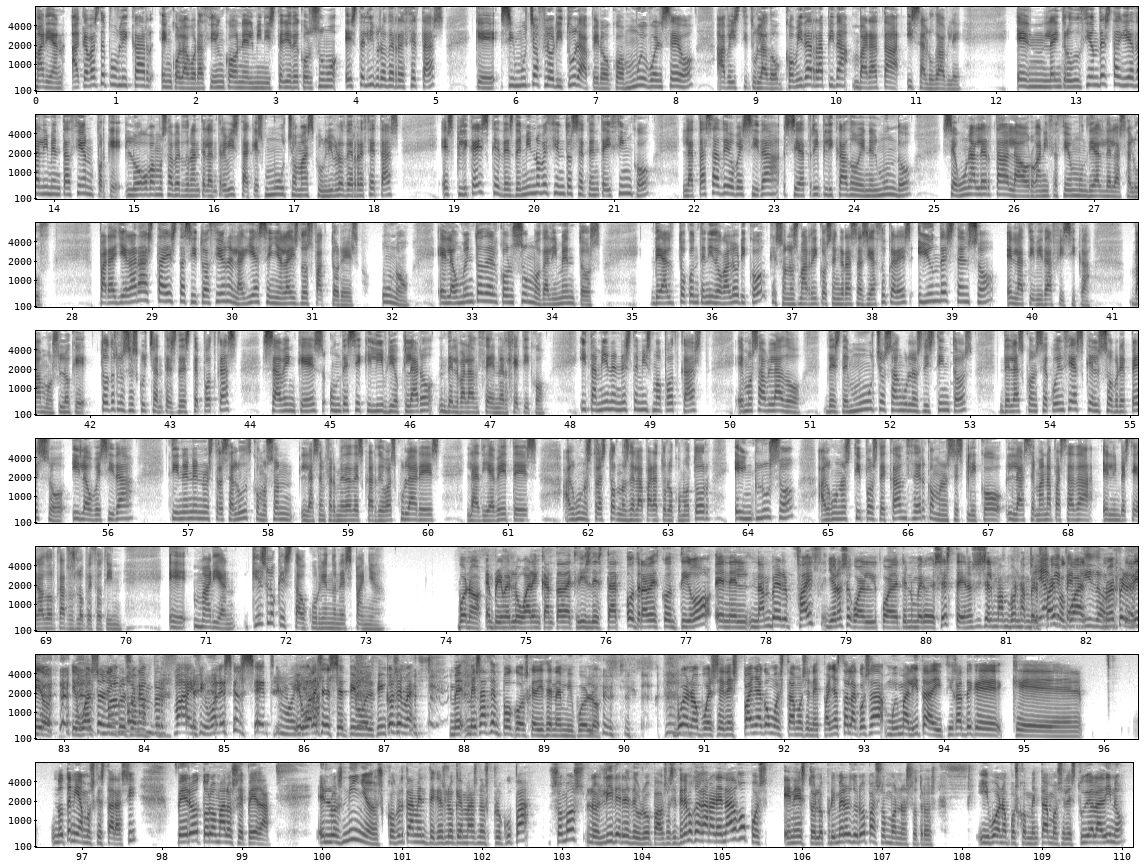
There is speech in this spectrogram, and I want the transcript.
Marian, acabas de publicar en colaboración con el Ministerio de Consumo este libro de recetas que, sin mucha floritura, pero con muy buen SEO, habéis titulado Comida rápida, barata y saludable. En la introducción de esta guía de alimentación, porque luego vamos a ver durante la entrevista que es mucho más que un libro de recetas, explicáis que desde 1975 la tasa de obesidad se ha triplicado en el mundo, según alerta la Organización Mundial de la Salud. Para llegar hasta esta situación, en la guía señaláis dos factores. Uno, el aumento del consumo de alimentos de alto contenido calórico, que son los más ricos en grasas y azúcares, y un descenso en la actividad física. Vamos, lo que todos los escuchantes de este podcast saben que es un desequilibrio claro del balance energético. Y también en este mismo podcast hemos hablado desde muchos ángulos distintos de las consecuencias que el sobrepeso y la obesidad tienen en nuestra salud, como son las enfermedades cardiovasculares, la diabetes, algunos trastornos del aparato locomotor e incluso algunos tipos de cáncer, como nos explicó la semana pasada el investigador Carlos López Otín. Eh, Marian, ¿qué es lo que está ocurriendo en España? Bueno, en primer lugar, encantada, Cris, de estar otra vez contigo en el number 5. Yo no sé cuál, cuál, qué número es este. No sé si es el Mambo number 5 o cuál. No he perdido. Igual son Mambo incluso. number 5, igual es el séptimo. Igual es el séptimo. El 5 se me, me, me, se hacen pocos que dicen en mi pueblo. Bueno, pues en España, ¿cómo estamos? En España está la cosa muy malita y fíjate que, que no teníamos que estar así, pero todo lo malo se pega. En los niños, concretamente, que es lo que más nos preocupa, somos los líderes de Europa. O sea, si tenemos que ganar en algo, pues en esto, los primeros de Europa somos nosotros. Y bueno, pues comentamos el estudio Aladino,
